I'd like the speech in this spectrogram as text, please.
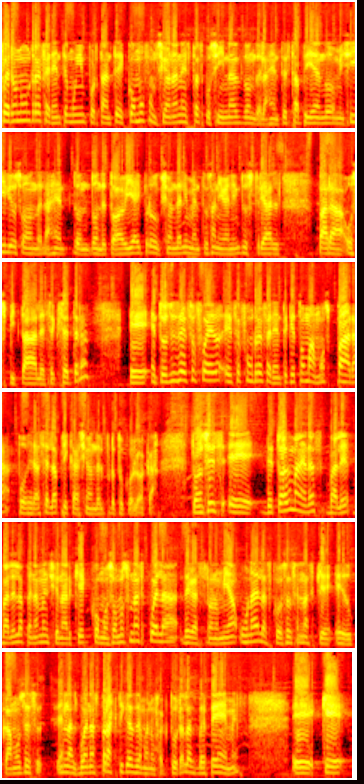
fueron un referente muy importante de cómo funcionan estas cocinas donde la gente está pidiendo domicilios o donde la gente donde, todavía hay producción de alimentos a nivel industrial para hospitales, etcétera. Eh, entonces eso fue ese fue un referente que tomamos para poder hacer la aplicación del protocolo acá. Entonces eh, de todas maneras vale vale la pena mencionar que como somos una escuela de gastronomía, una de las cosas en las que educamos es en las buenas prácticas de manufactura, las BPM, eh, que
